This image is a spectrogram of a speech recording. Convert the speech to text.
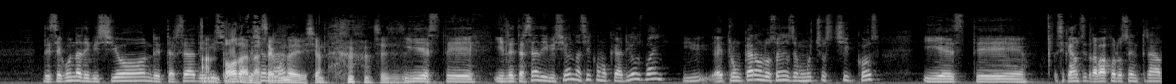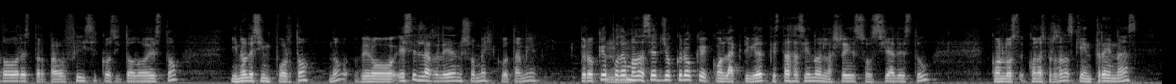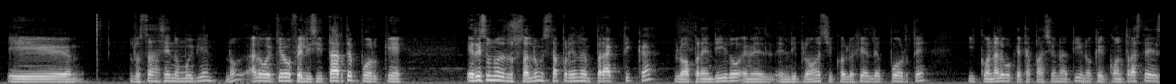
de segunda división, de tercera En división. toda la segunda división. sí, sí, sí. Y este y de tercera división, así como que adiós, bye. Y ahí truncaron los sueños de muchos chicos y este se quedaron sin trabajo los entrenadores, preparadores físicos y todo esto y no les importó, ¿no? Pero esa es la realidad de nuestro México también. Pero ¿qué podemos hacer? Yo creo que con la actividad que estás haciendo en las redes sociales tú, con los con las personas que entrenas, eh, lo estás haciendo muy bien, ¿no? Algo que quiero felicitarte porque eres uno de los alumnos que está poniendo en práctica lo aprendido en el, el diploma de psicología del deporte y con algo que te apasiona a ti, ¿no? Que encontraste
